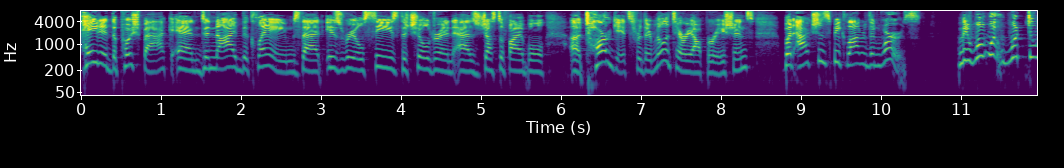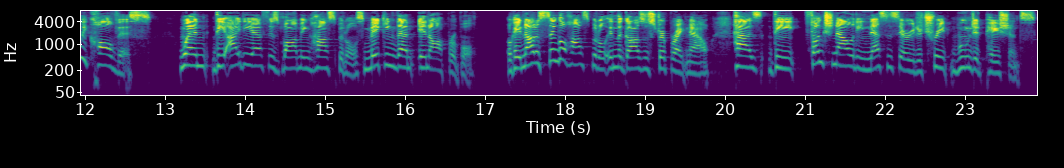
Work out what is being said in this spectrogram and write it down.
hated the pushback and denied the claims that Israel sees the children as justifiable uh, targets for their military operations, but actions speak louder than words. I mean, what, what, what do we call this when the IDF is bombing hospitals, making them inoperable? Okay, not a single hospital in the Gaza Strip right now has the functionality necessary to treat wounded patients.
